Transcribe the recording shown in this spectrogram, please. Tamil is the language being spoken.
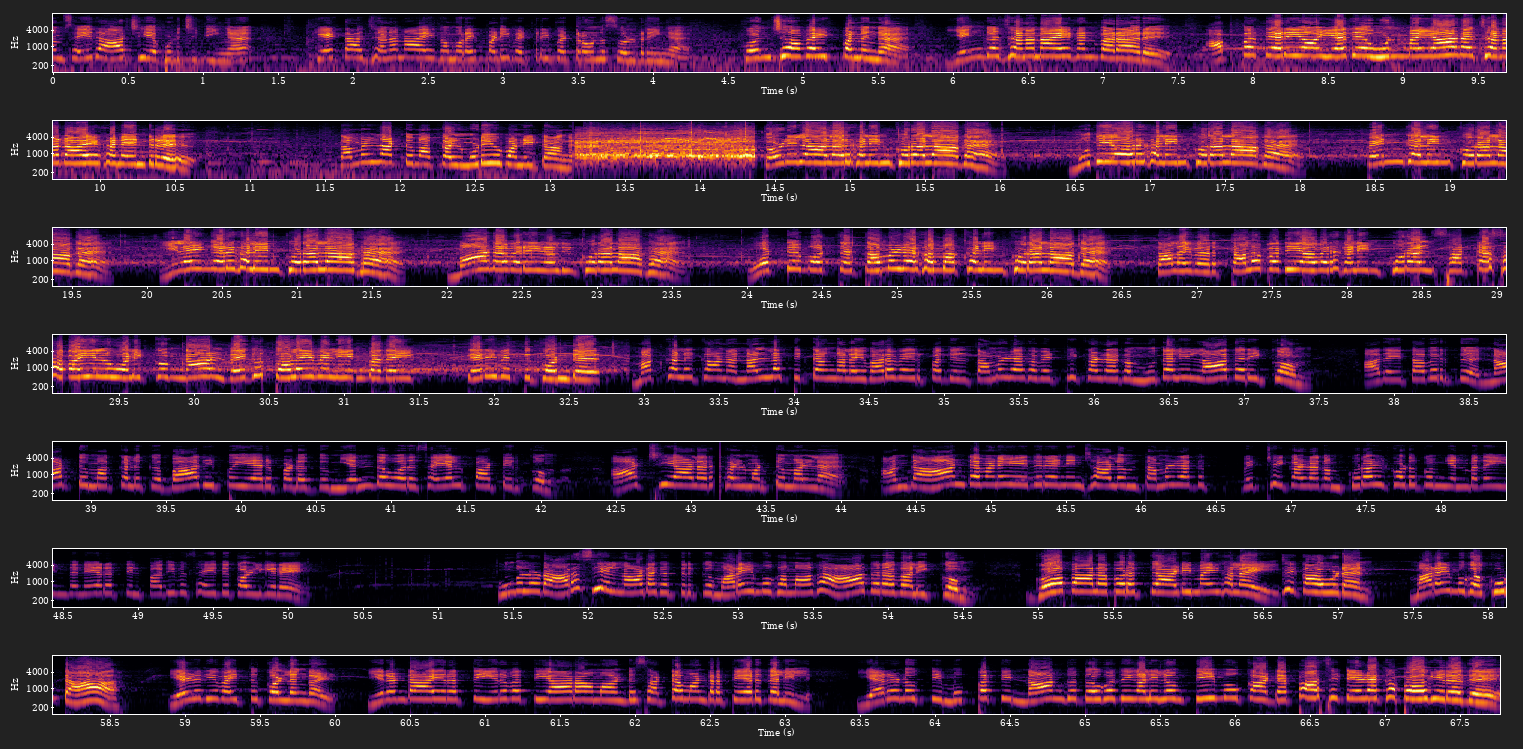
விமர்சனம் செய்து ஆட்சியை பிடிச்சிட்டீங்க. கேட்டா ஜனநாயக முறைப்படி வெற்றி பெற்றோம்னு சொல்றீங்க. கொஞ்சம் வெயிட் பண்ணுங்க. எங்க ஜனநாயகன் வராரு? அப்ப தெரியும் எது உண்மையான ஜனநாயகன் என்று. தமிழ்நாட்டு மக்கள் முடிவு பண்ணிட்டாங்க. தொழிலாளர்களின் குரலாக முதியோர்களின் குரலாக பெண்களின் குரலாக இளைஞர்களின் குரலாக மாணவர்களின் குரலாக ஒட்டுமொத்த தமிழக மக்களின் குரலாக தலைவர் தளபதி அவர்களின் குரல் சட்டசபையில் ஒழிக்கும் நாள் வெகு தொலைவில் என்பதை தெரிவித்துக் கொண்டு மக்களுக்கான நல்ல திட்டங்களை வரவேற்பதில் தமிழக வெற்றி கழகம் முதலில் ஆதரிக்கும். அதை தவிர்த்து நாட்டு மக்களுக்கு பாதிப்பு ஏற்படுத்தும் எந்த ஒரு செயல்பாட்டிற்கும் ஆட்சியாளர்கள் மட்டுமல்ல அந்த ஆண்டவனை எதிரே நின்றாலும் தமிழக வெற்றி கழகம் குரல் கொடுக்கும் என்பதை இந்த நேரத்தில் பதிவு செய்து கொள்கிறேன். உங்களோட அரசியல் நாடகத்திற்கு மறைமுகமாக ஆதரவு அளிக்கும் கோபாலபுரத்து அடிமைகளை மறைமுக கூட்டா? எழுதி வைத்துக் கொள்ளுங்கள். இரண்டாயிரத்தி இருபத்தி ஆறாம் ஆண்டு சட்டமன்ற தேர்தலில் இருநூத்தி முப்பத்தி நான்கு தொகுதிகளிலும் திமுக டெபாசிட் இழக்க போகிறது.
